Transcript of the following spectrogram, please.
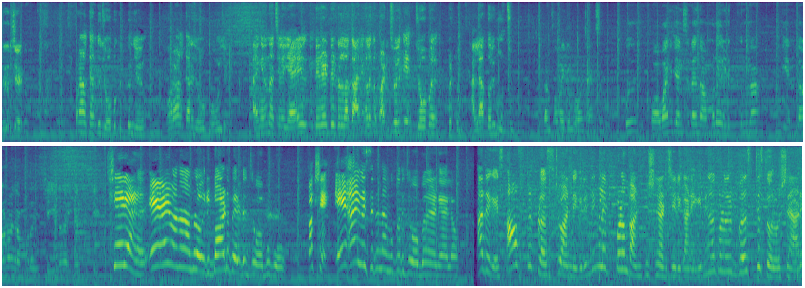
തീർച്ചയായിട്ടും. ആൾക്കാർക്ക് ജോബ് കിട്ടും ചെയ്യും. ഒരാൾക്കാർ ജോബ് പോവും ചെയ്യും. അതെങ്ങനെയാന്ന് വെച്ചാൽ എ ഇന്റർനെറ്റ് ആയിട്ടുള്ള കാര്യങ്ങളൊക്കെ പഠിച്ചവർക്ക് ജോബ് കിട്ടും. അല്ലാത്തവർ മൂച്ചു കൺഫേം ആയിട്ടും പോകാൻ ചാൻസ് ഉണ്ട്. പോവാൻ ചാൻസ് ഉണ്ട്. നമ്മൾ എടുക്കുന്ന എന്താണോ നമ്മൾ ചെയ്യുന്നത് അതിനനുസരിച്ച് ശരിയാണ്. എ ഐ വന്ന് നമ്മൾ ഒരുപാട് പേരുടെ ജോബ് പോകും പക്ഷെ എ ഐ വെച്ചിട്ട് നമുക്കൊരു ജോബ് നേടിയാലോ? അതെ guys after plus two and degree നിങ്ങൾ ഇപ്പോഴും കൺഫ്യൂഷൻ അടിച്ചിരിക്കുകയാണെങ്കിൽ നിങ്ങൾക്കുള്ള ഒരു ബെസ്റ്റ് സൊല്യൂഷൻ ആണ്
